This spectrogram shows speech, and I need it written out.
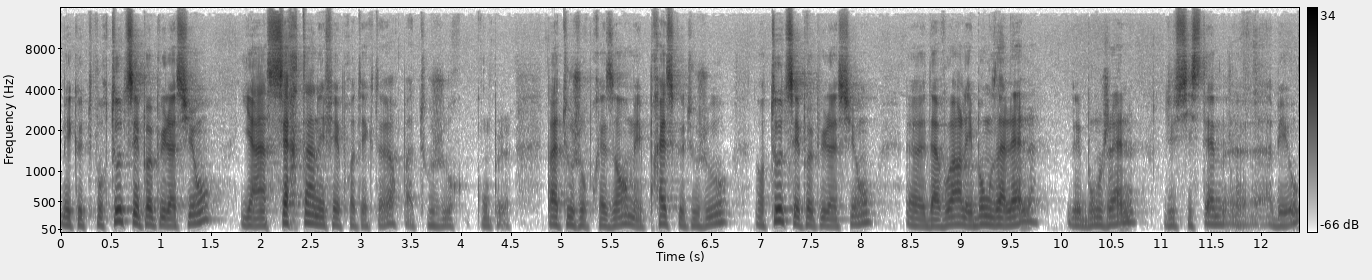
mais que pour toutes ces populations, il y a un certain effet protecteur, pas toujours, pas toujours présent, mais presque toujours, dans toutes ces populations, euh, d'avoir les bons allèles, les bons gènes du système euh, ABO.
